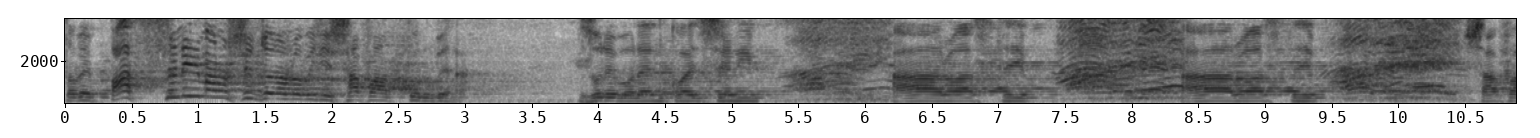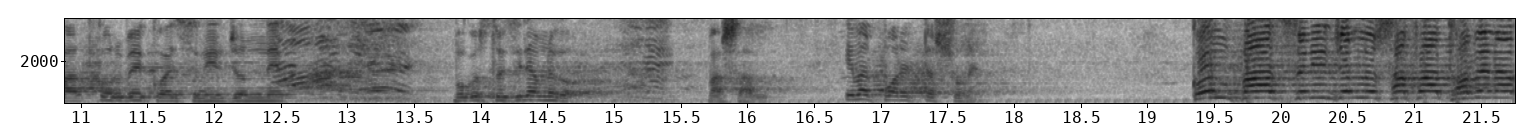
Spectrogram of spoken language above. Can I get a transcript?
তবে পাঁচ শ্রেণির মানুষের জন্য নবীজি সাফাত করবে না। জোরে বলেন, কয় শ্রেণি? আরও আসতে। আরও আসতে। সাফাত করবে কয় শ্রেণির জন্যে? মুখস্থ হয়েছি না আপনাকে মাসাল এবার পরেরটা শুনে কোন পাঁচ শ্রেণির জন্য সাফাত হবে না?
